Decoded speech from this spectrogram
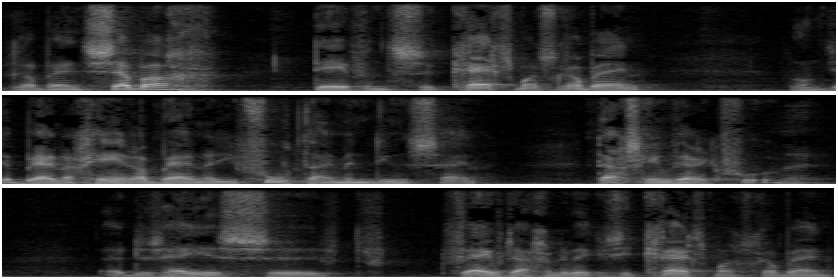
rabbijn Sebach, tevens eh, krijgsmarsrabbijn. Want je hebt bijna geen rabbijnen die fulltime in dienst zijn. Daar is geen werk voor. Eh, dus hij is eh, vijf dagen in de week is hij krijgsmarsrabbijn.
